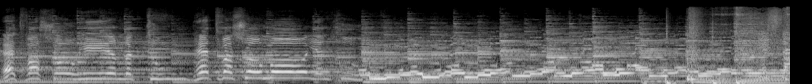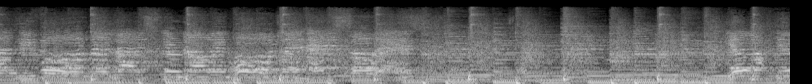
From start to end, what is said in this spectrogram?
Het was zo heerlijk toen, het was zo mooi en goed. Je staat hier voor me, luister nou en hoor Je lacht je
